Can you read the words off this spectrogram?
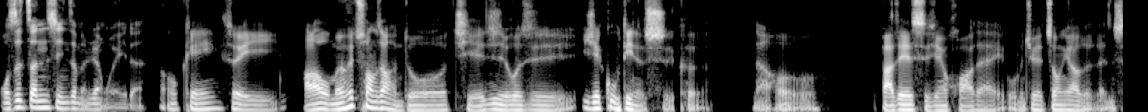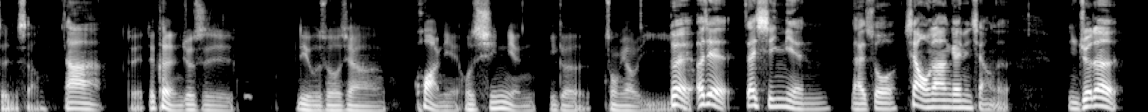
我是真心这么认为的。OK，所以好了，我们会创造很多节日或是一些固定的时刻，然后把这些时间花在我们觉得重要的人身上。啊，对，这可能就是，例如说像跨年或是新年一个重要的意义。对，而且在新年来说，像我刚刚跟你讲的，你觉得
